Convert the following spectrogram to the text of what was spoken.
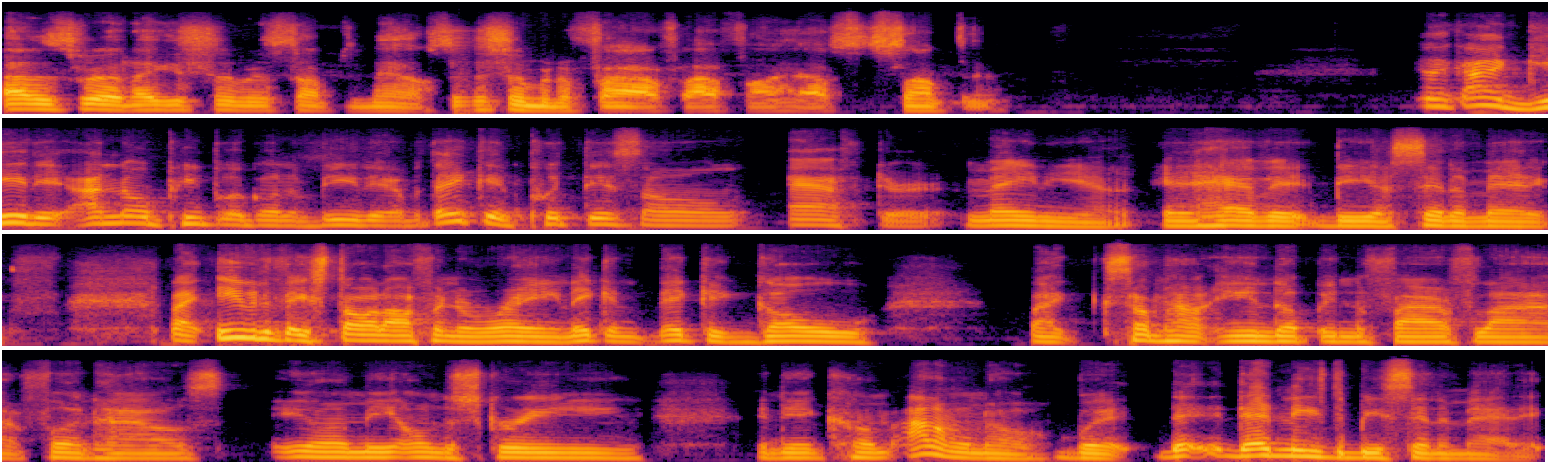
I just realized like it should have been something else. It should have been a Firefly Funhouse or something. Like I get it. I know people are gonna be there, but they can put this on after Mania and have it be a cinematic. Like even if they start off in the rain, they can they could go like somehow end up in the Firefly Funhouse. You know what I mean on the screen, and then come. I don't know, but th- that needs to be cinematic.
